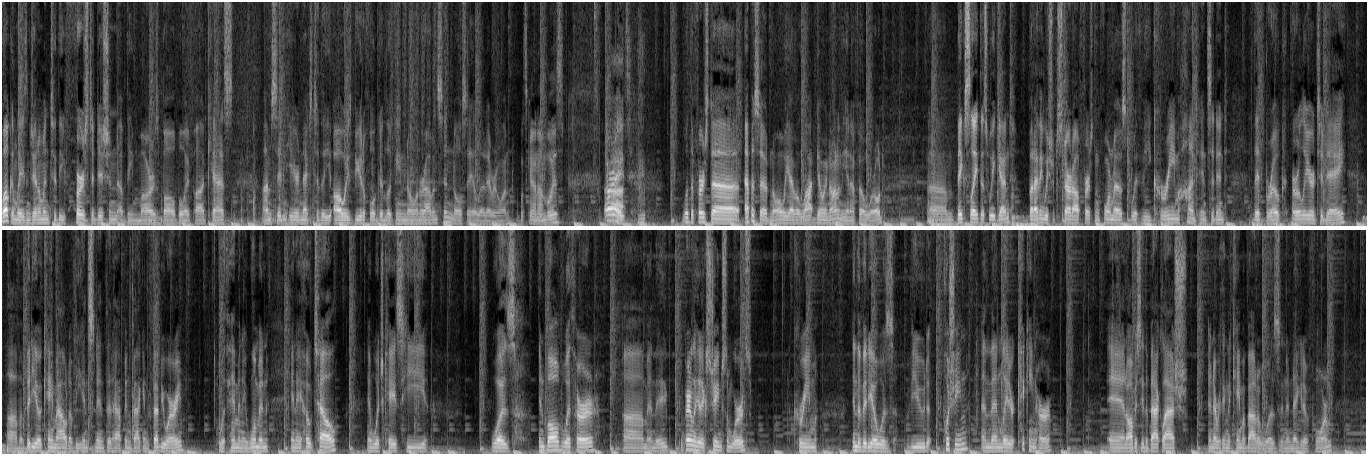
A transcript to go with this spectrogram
Welcome, ladies and gentlemen, to the first edition of the Mars Ball Boy podcast. I'm sitting here next to the always beautiful, good looking Nolan Robinson. Noel, say hello to everyone. What's going on, boys? All right. With the first uh, episode, Noel, we have a lot going on in the NFL world. Um, big slate this weekend, but I think we should start off first and foremost with the Kareem Hunt incident that broke earlier today. Um, a video came out of the incident that happened back in February with him and a woman in a hotel, in which case he was involved with her, um, and they apparently had exchanged some words. Kareem in the video was viewed pushing and then later kicking her, and obviously the backlash and everything that came about it was in a negative form.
